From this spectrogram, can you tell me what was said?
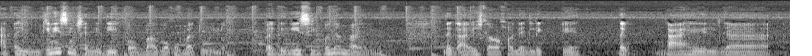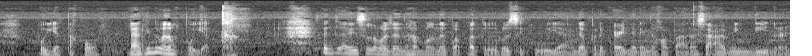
At ayun, ginising siya ni Dico bago ako matulog. Pagkagising ko naman, nag-ayos lang ako, naglikpit. Nag, dahil nga puyat ako. Lagi naman ang puyat. Nag-ayos lang ako dyan habang nagpapaturo si kuya. Nag-prepare na rin ako para sa aming dinner.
